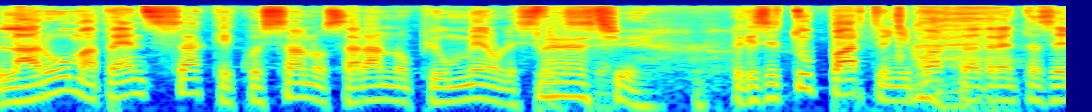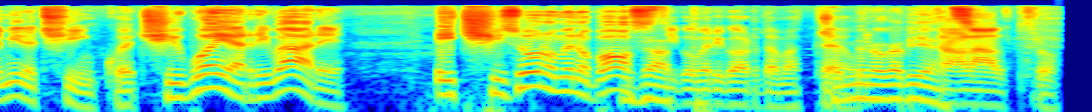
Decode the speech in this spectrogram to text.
La Roma pensa che quest'anno saranno più o meno le stesse. Eh, sì. Perché se tu parti ogni volta da 36.500 ci puoi arrivare e ci sono meno posti, Esatto. come ricorda Matteo. C'è meno capienza. Tra l'altro.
